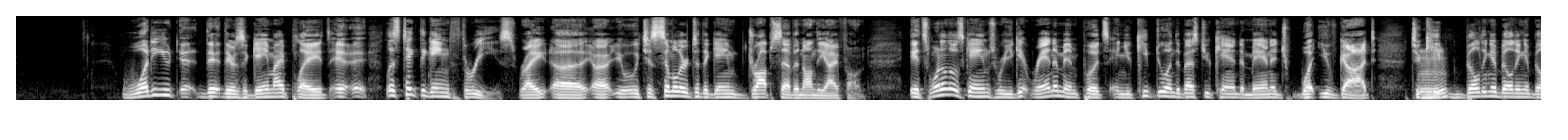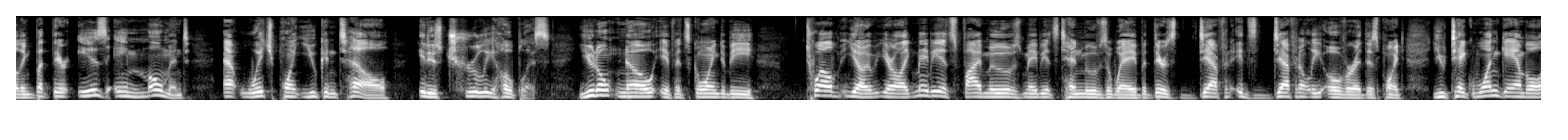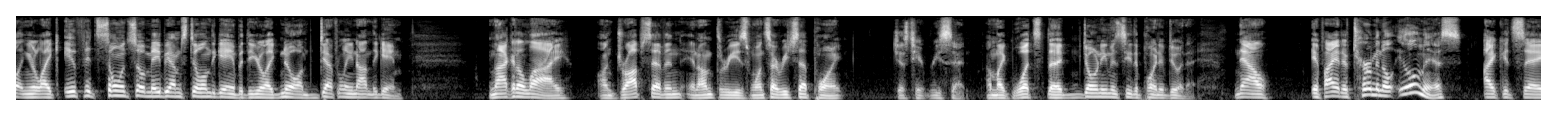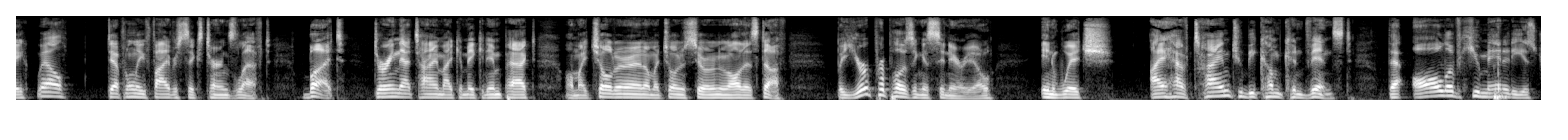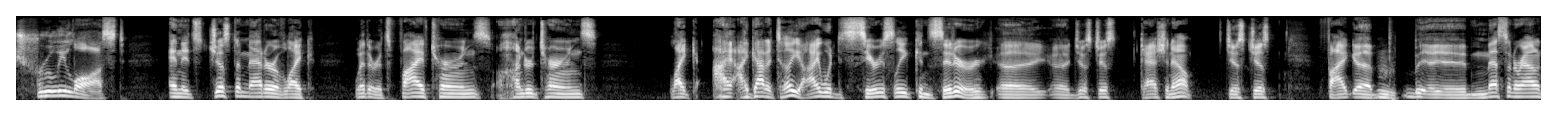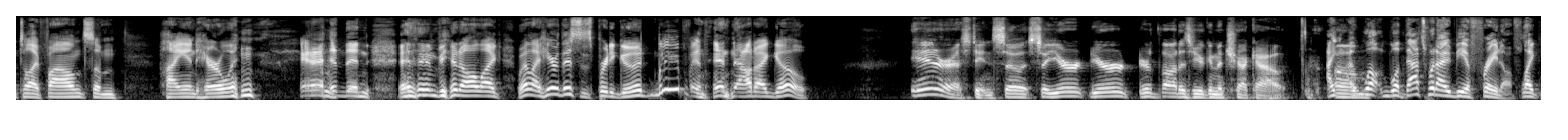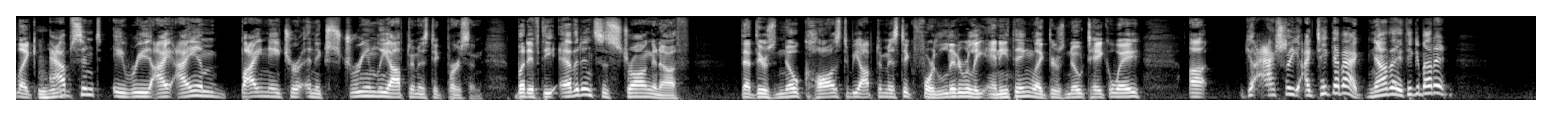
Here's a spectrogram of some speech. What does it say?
What do you? Uh, there, there's a game I played. Uh, uh, let's take the game Threes, right? Uh, uh, which is similar to the game Drop Seven on the iPhone. It's one of those games where you get random inputs and you keep doing the best you can to manage what you've got to keep mm-hmm. building and building and building. But there is a moment at which point you can tell it is truly hopeless. You don't know if it's going to be 12 you know you're like maybe it's 5 moves maybe it's 10 moves away but there's definitely it's definitely over at this point you take one gamble and you're like if it's so and so maybe I'm still in the game but then you're like no I'm definitely not in the game I'm not going to lie on drop 7 and on 3s once I reach that point just hit reset. I'm like what's the don't even see the point of doing that. Now if I had a terminal illness I could say well definitely 5 or 6 turns left. But during that time I can make an impact on my children, on my children's children, and all that stuff. But you're proposing a scenario in which I have time to become convinced that all of humanity is truly lost, and it's just a matter of like whether it's five turns, a hundred turns. Like I, I got to tell you, I would seriously consider uh, uh, just just cashing out, just just fi- uh, b- uh, messing around until I found some high end heroin. and then and then being all like, "Well, I hear this is pretty good," bleep, and then out I go. Interesting. So, so your your your thought is you're going to check out. I, I- well, well, that's what I'd be afraid of. Like, like absent a re, I, I am by nature an extremely optimistic person. But if the evidence is strong enough that there's no cause to be optimistic for literally anything, like there's no takeaway. Uh, actually, I take that back. Now that I think about it,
